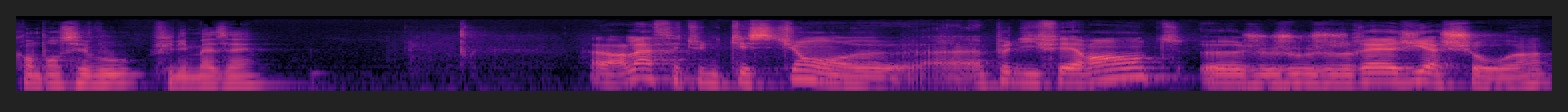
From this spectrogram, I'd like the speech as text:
Qu'en pensez-vous, Philippe Mazet? Alors là, c'est une question un peu différente. je, réagis à chaud. Hein.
